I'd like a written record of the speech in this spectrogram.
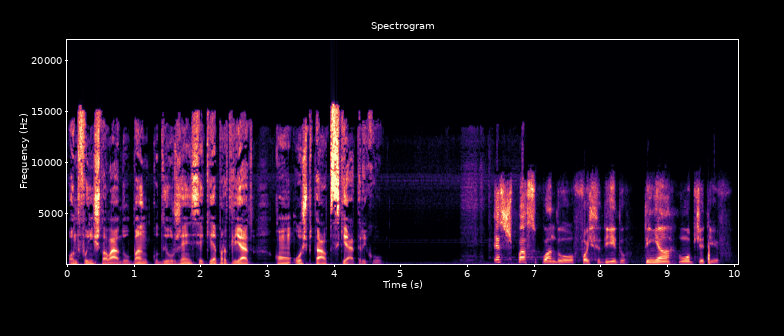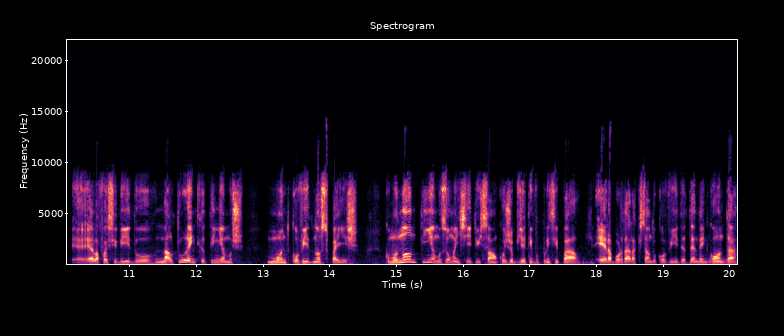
onde foi instalado o banco de urgência que é partilhado com o Hospital Psiquiátrico. Esse espaço, quando foi cedido, tinha um objetivo. Ela foi cedido na altura em que tínhamos muito Covid no nosso país. Como não tínhamos uma instituição cujo objetivo principal era abordar a questão do Covid, tendo em conta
